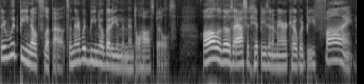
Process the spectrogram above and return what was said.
there would be no flip outs and there would be nobody in the mental hospitals. All of those acid hippies in America would be fine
